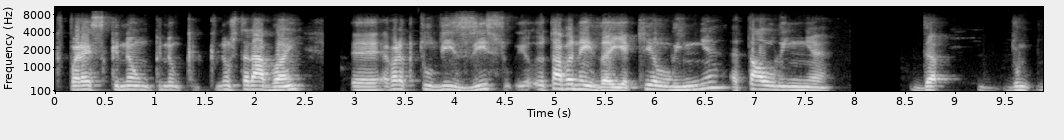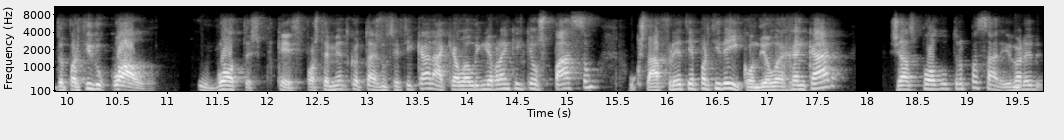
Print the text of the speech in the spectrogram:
que parece que não, que não, que não estará bem. Uh, agora que tu dizes isso, eu, estava na ideia que a linha, a tal linha da, do, da partir do qual o Bottas, porque é, supostamente quando estás no safety car, há aquela linha branca em que eles passam o que está à frente e a partir daí, quando ele arrancar, já se pode ultrapassar. E agora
